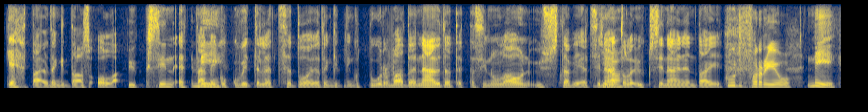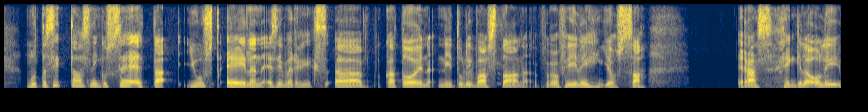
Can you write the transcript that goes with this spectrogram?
kehtaa jotenkin taas olla yksin, että Niin. niin. niinku kuvittelet, että se tuo jotenkin niinku turvaa tai näytät, että sinulla on ystäviä, että sinä Joo. et ole yksinäinen tai... Good for you. Niin, mutta sitten taas niinku se, että just eilen esimerkiksi äh, katoin, niin tuli vastaan profiili, jossa eräs henkilö oli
